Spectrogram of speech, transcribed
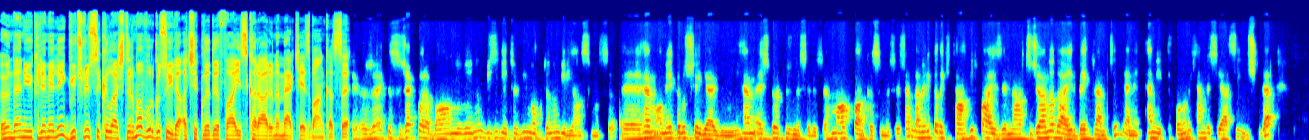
Önden yüklemeli güçlü sıkılaştırma vurgusuyla açıkladı faiz kararını Merkez Bankası. E, Özellikle sıcak para bağımlılığının bizi getirdiği noktanın bir yansıması. E, Hem Amerika-Rusya gerginliği, hem S-400 meselesi, hem Halk Bankası meselesi, hem de Amerika'daki tahvil faizlerinin artacağına dair beklenti, yani hem ekonomik hem de siyasi ilişkiler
